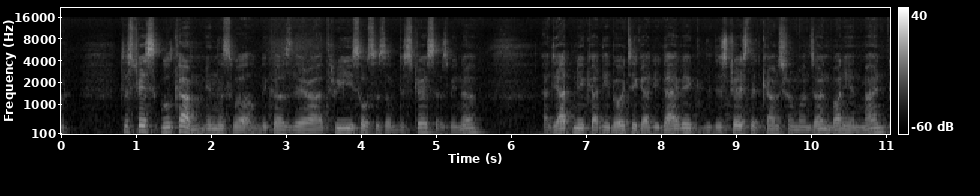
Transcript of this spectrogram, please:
Distress will come in this world because there are three sources of distress, as we know adhyatmic, adhibhotik, adhidaivik, the distress that comes from one's own body and mind,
